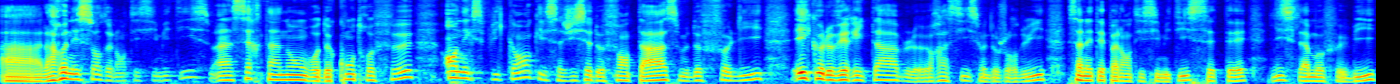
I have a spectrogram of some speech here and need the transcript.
à la renaissance de l'antisémitisme, un certain nombre de contrefeux en expliquant qu'il s'agissait de fantasmes, de folie, et que le véritable racisme d'aujourd'hui, ça n'était pas l'antisémitisme, c'était l'islamophobie,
